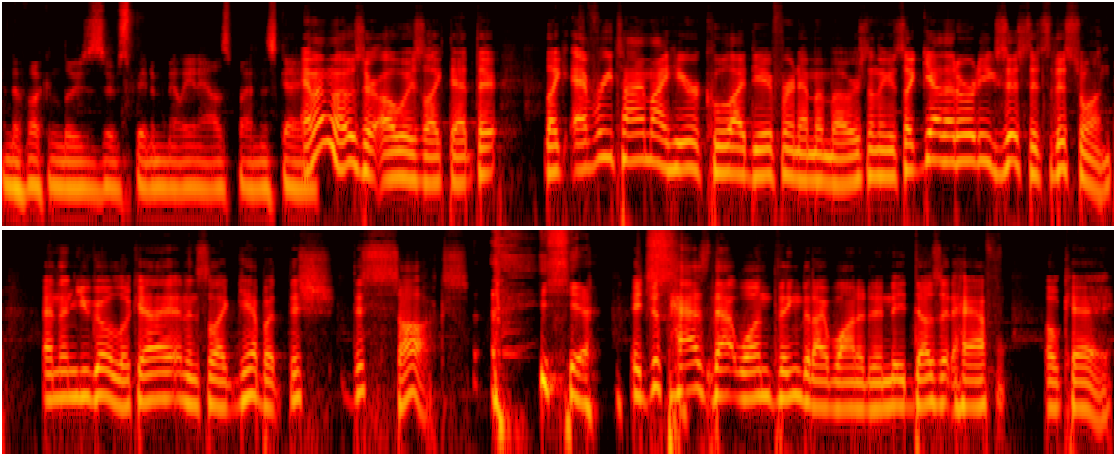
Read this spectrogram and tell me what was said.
and the fucking losers who've spent a million hours playing this game. MMOs are always like that. They're like every time I hear a cool idea for an MMO or something, it's like, yeah, that already exists. It's this one. And then you go look at it and it's like, yeah, but this sh- this sucks. yeah, It just has that one thing that I wanted and it does it half okay.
